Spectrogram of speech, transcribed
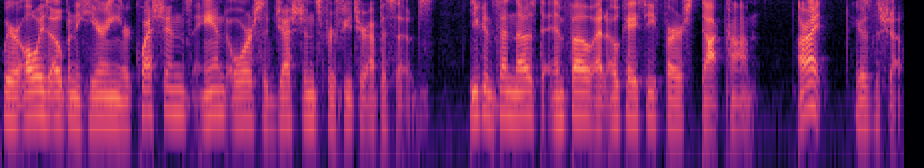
we are always open to hearing your questions and or suggestions for future episodes. You can send those to info at okcfirst.com. All right, here's the show.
